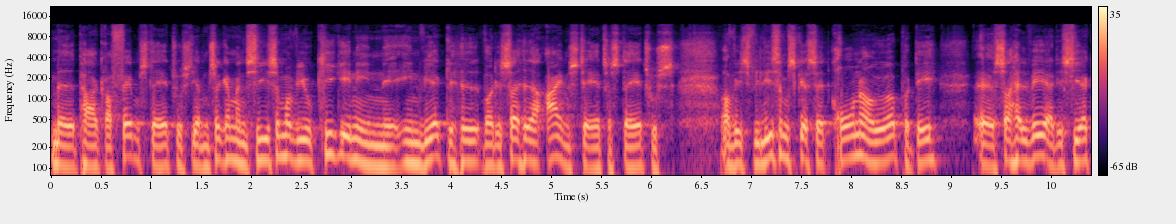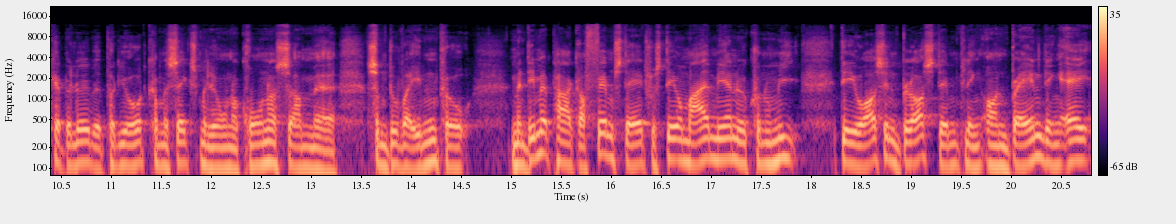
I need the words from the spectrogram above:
med paragraf 5 status, jamen så kan man sige sige, så må vi jo kigge ind i en, øh, i en virkelighed, hvor det så hedder egenstatus status. Og hvis vi ligesom skal sætte kroner og øre på det, øh, så halverer det cirka beløbet på de 8,6 millioner kroner, som, øh, som du var inde på. Men det med paragraf 5 status, det er jo meget mere en økonomi. Det er jo også en blåstempling og en branding af,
